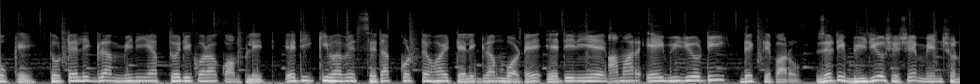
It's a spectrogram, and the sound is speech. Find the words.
ওকে তো টেলিগ্রাম মিনি অ্যাপ তৈরি করা কমপ্লিট এটি কীভাবে সেট করতে হয় টেলিগ্রাম বটে এটি নিয়ে আমার এই ভিডিওটি দেখতে পারো, যেটি ভিডিও শেষে মেনশন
